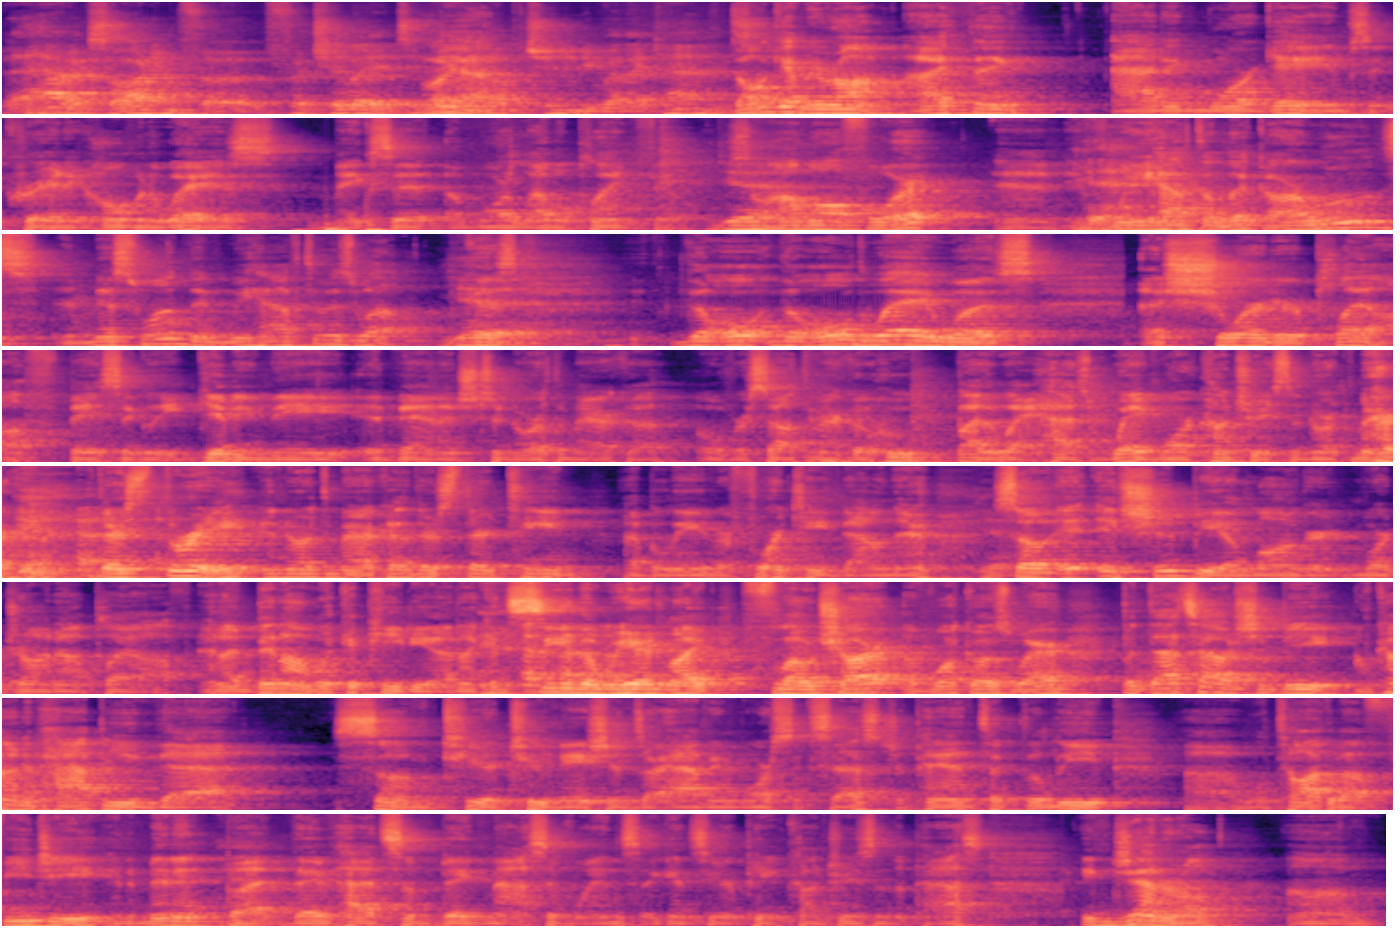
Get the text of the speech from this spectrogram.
But how exciting for, for Chile to Oh, get yeah. an opportunity where they can. Don't get me wrong. I think adding more games and creating home and aways makes it a more level playing field. Yeah. So I'm all for it. And if Yeah. we have to lick our wounds and miss one, then we have to as well. Yeah. Because the old the old way was a shorter playoff, basically giving the advantage to North America over South America, who, by the way, has way more countries than North America. There's three in North America. There's 13, I believe, or 14 down there. Yeah. So it, it should be a longer, more drawn out playoff. And I've been on Wikipedia and I can see the weird like flow chart of what goes where. But that's how it should be. I'm kind of happy that some tier two nations are having more success. Japan took the leap. Uh, we'll talk about Fiji in a minute, but they've had some big, massive wins against European countries in the past. In general, um,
